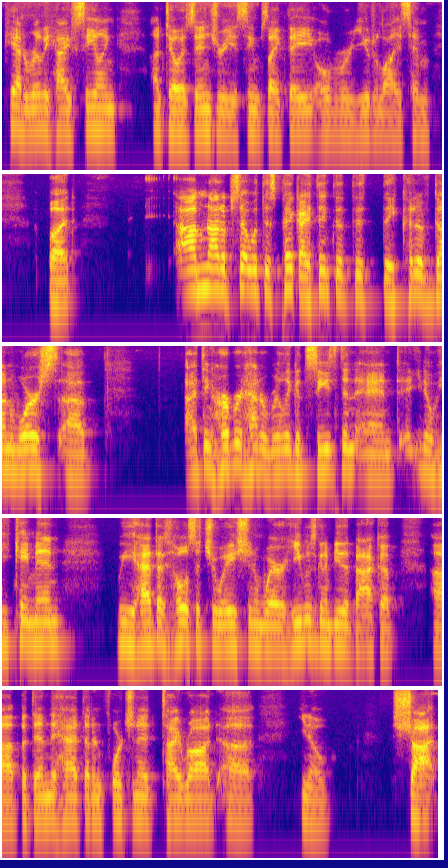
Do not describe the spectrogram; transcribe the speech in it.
he had a really high ceiling until his injury. It seems like they overutilized him, but I'm not upset with this pick. I think that the, they could have done worse. Uh, I think Herbert had a really good season, and you know he came in. We had that whole situation where he was going to be the backup, uh, but then they had that unfortunate Tyrod, uh, you know, shot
